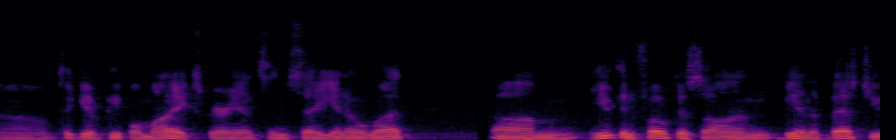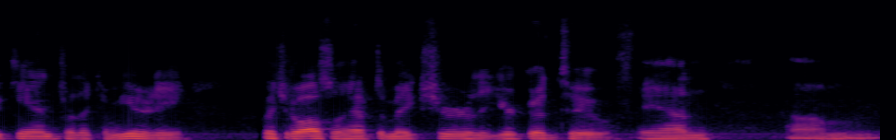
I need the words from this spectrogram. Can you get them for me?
uh, to give people my experience and say you know what um, you can focus on being the best you can for the community, but you also have to make sure that you're good too. And um,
